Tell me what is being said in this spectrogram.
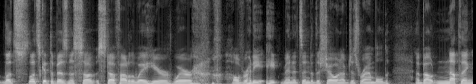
let's let's get the business stuff out of the way here. We're already eight minutes into the show, and I've just rambled about nothing.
